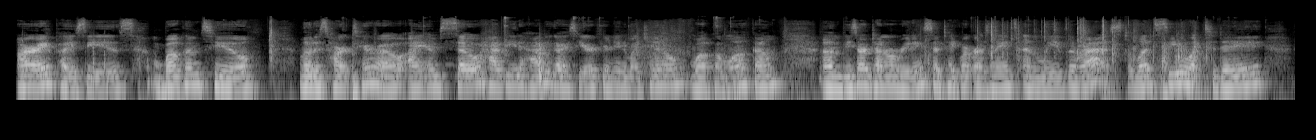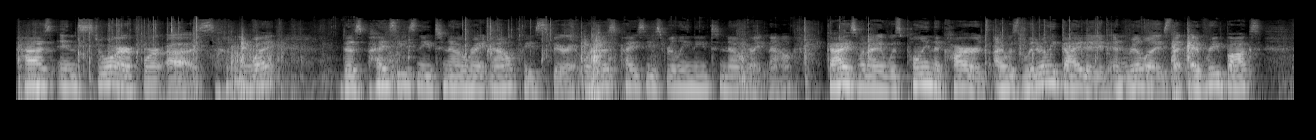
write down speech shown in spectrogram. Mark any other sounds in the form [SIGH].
All right, Pisces, welcome to Lotus Heart Tarot. I am so happy to have you guys here. If you're new to my channel, welcome, welcome. Um, these are general readings, so take what resonates and leave the rest. Let's see what today has in store for us. [LAUGHS] What does Pisces need to know right now, please, Spirit? What does Pisces really need to know right now? Guys, when I was pulling the cards, I was literally guided and realized that every box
